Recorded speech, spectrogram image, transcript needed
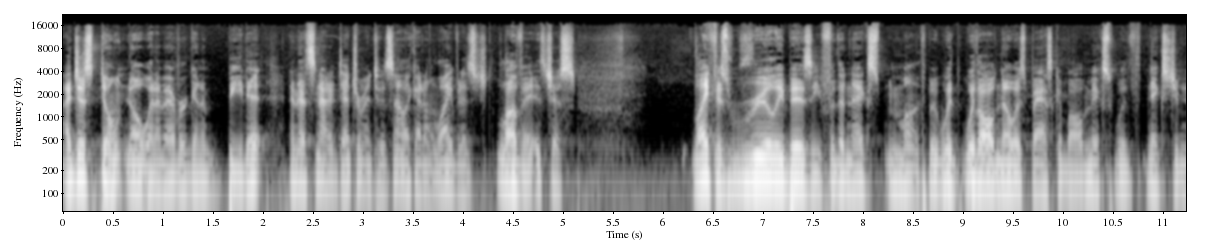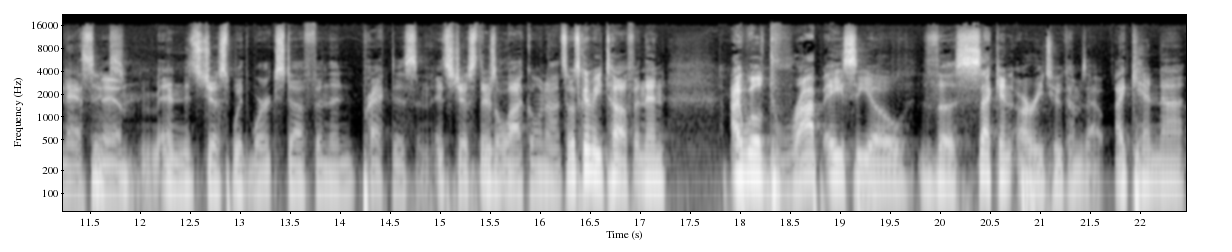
I just don't know when I'm ever gonna beat it, and that's not a detriment to it. It's not like I don't like it. It's love it. It's just life is really busy for the next month, but with with all Noah's basketball mixed with Nick's gymnastics, and it's just with work stuff and then practice, and it's just there's a lot going on, so it's gonna be tough. And then I will drop ACO the second RE2 comes out. I cannot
